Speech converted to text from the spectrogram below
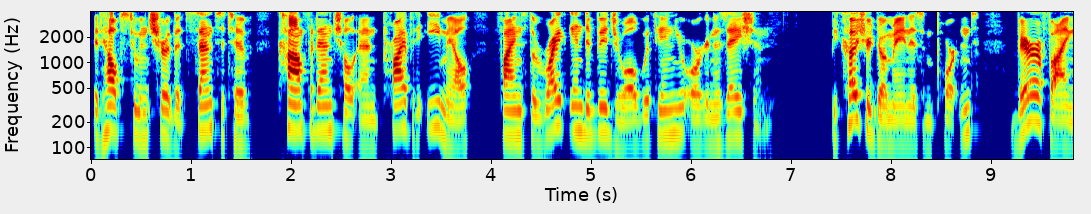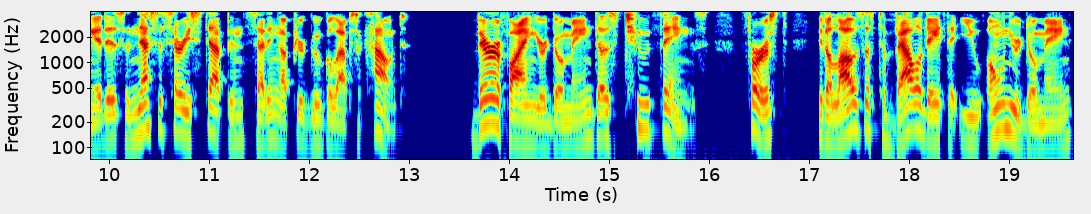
It helps to ensure that sensitive, confidential, and private email finds the right individual within your organization. Because your domain is important, verifying it is a necessary step in setting up your Google Apps account. Verifying your domain does two things. First, it allows us to validate that you own your domain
